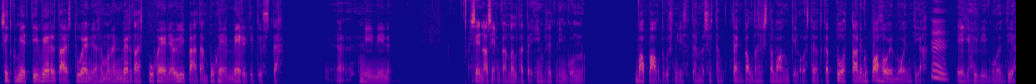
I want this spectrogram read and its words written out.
sitten kun miettii vertaistuen ja semmoinen vertaispuheen ja ylipäätään puheen merkitystä, niin, niin sen asian kannalta, että ihmiset niin kuin vapautuisi niistä tämmöisistä tämän kaltaisista vankiloista, jotka tuottaa niin kuin pahoinvointia mm. eikä hyvinvointia,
